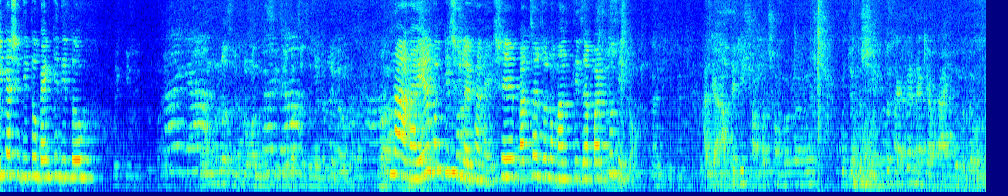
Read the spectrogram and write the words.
বিকাশে দিত ব্যাংকে দিত। ব্যাংকে দিত মানে না না এরকম কিছু লেখা নাই। সে বাচ্চার জন্য মান্থলি যা পারতো দিত। আচ্ছা আপনি কি সংবাদ সম্মেলন পর্যন্ত সীমিত থাকবেন নাকি আপনি আইনগত ব্যবস্থা?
